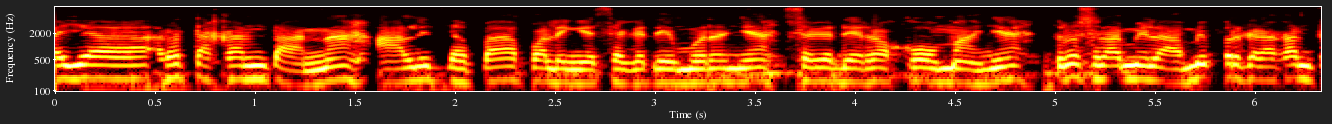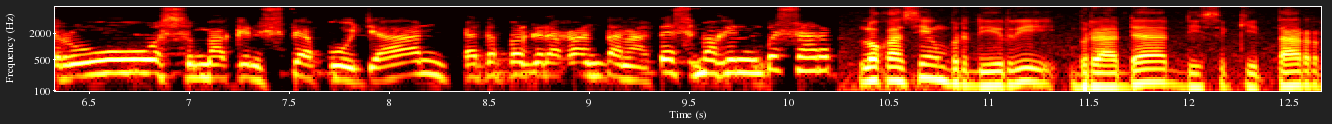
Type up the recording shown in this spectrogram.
ayah retakan tanah alit apa paling segede murahnya segede rokomahnya terus lami-lami pergerakan terus semakin setiap hujan kata pergerakan tanah teh semakin besar. Lokasi yang berdiri berada di sekitar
